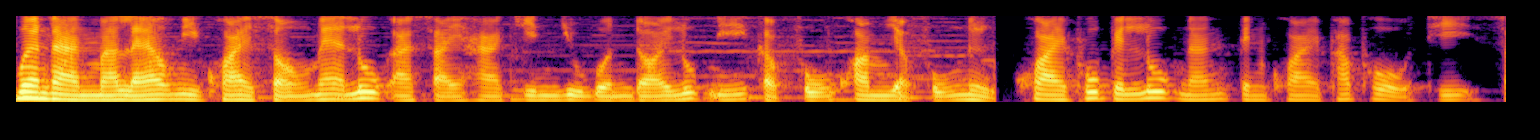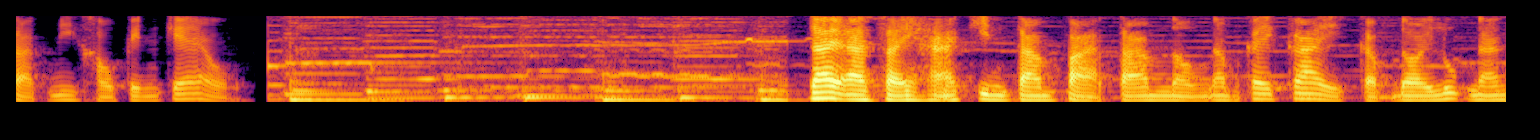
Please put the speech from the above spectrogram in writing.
มื่อนานมาแล้วมีควายสองแม่ลูกอาศัยหากินอยู่บนดอยลูกนี้กับฝูงความหยาฝูงหนึ่ง ควายผู้เป็นลูกนั้นเป็นควายพระโพธิสัตว์มีเขาเป็นแก้ว ได้อาศัยหากินตามป่าตามหนองน้ำใกล้ๆ กับดอยลูกนั้น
